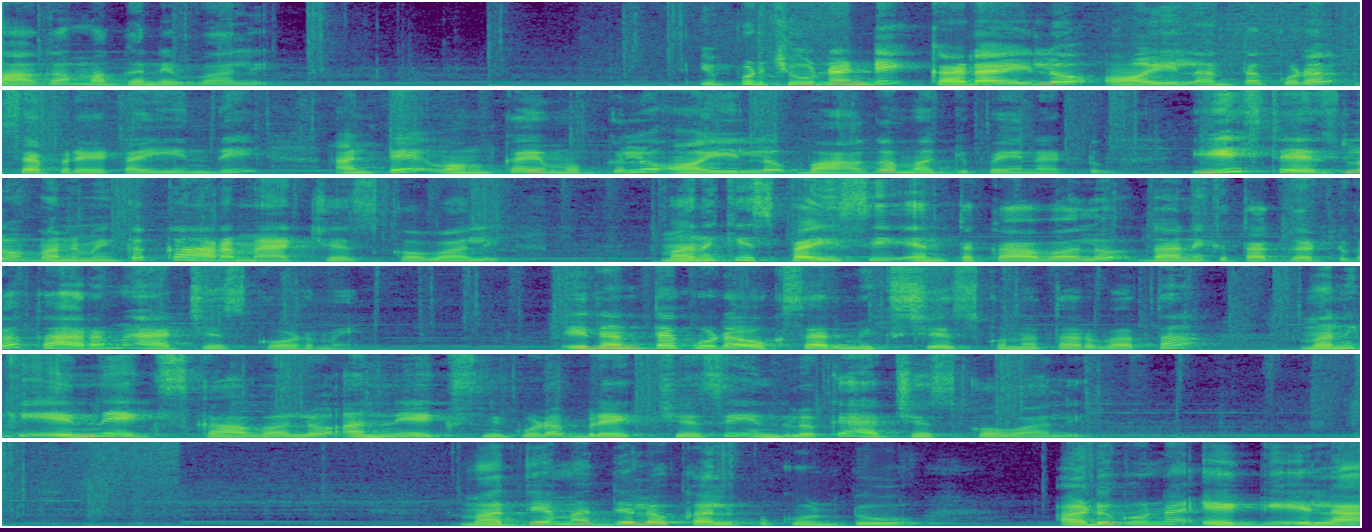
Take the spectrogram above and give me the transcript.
బాగా మగ్గనివ్వాలి. ఇప్పుడు చూడండి కడాయిలో ఆయిల్ అంతా కూడా సెపరేట్ అయ్యింది. అంటే వంకాయ ముక్కలు ఆయిల్లో బాగా మగ్గిపోయినట్టు. ఈ స్టేజ్లో మనం ఇంకా కారం యాడ్ చేసుకోవాలి. మనకి స్పైసీ ఎంత కావాలో దానికి తగ్గట్టుగా కారం యాడ్ చేసుకోవడమే. ఇదంతా కూడా ఒకసారి మిక్స్ చేసుకున్న తర్వాత మనకి ఎన్ని ఎగ్స్ కావాలో అన్ని ఎగ్స్ని కూడా బ్రేక్ చేసి ఇందులోకి యాడ్ చేసుకోవాలి. మధ్య మధ్యలో కలుపుకుంటూ అడుగున ఎగ్ ఇలా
